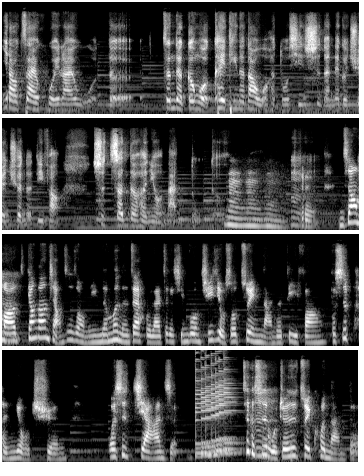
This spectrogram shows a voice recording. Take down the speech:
要再回来我的。真的跟我可以听得到我很多心事的那个圈圈的地方，是真的很有难度的。嗯嗯嗯，对，你知道吗？刚刚讲这种你能不能再回来这个心动，其实有时候最难的地方不是朋友圈，而是家人。这个是我觉得是最困难的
